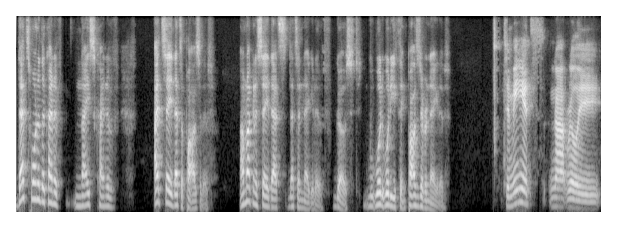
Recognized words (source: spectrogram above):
that's one of the kind of nice kind of i'd say that's a positive. I'm not going to say that's that's a negative ghost. What, what do you think positive or negative to me, it's not really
